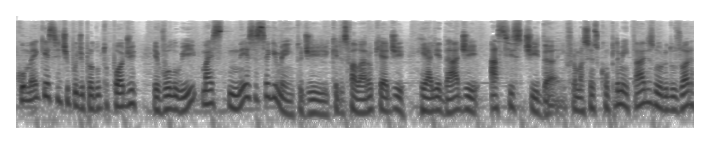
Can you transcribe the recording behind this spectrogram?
como é que esse tipo de produto pode evoluir, mas nesse segmento de que eles falaram que é de realidade assistida, informações complementares no olho do usuário,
